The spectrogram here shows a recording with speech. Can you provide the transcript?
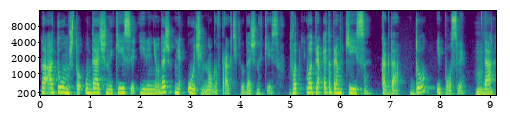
о том, что удачные кейсы или неудачные, у меня очень много в практике удачных кейсов. Вот, вот прям, это прям кейсы, когда до и после. Мгм. Да?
